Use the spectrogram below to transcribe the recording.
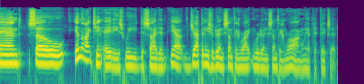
And so in the 1980s, we decided, yeah, the Japanese are doing something right and we're doing something wrong. We have to fix it.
